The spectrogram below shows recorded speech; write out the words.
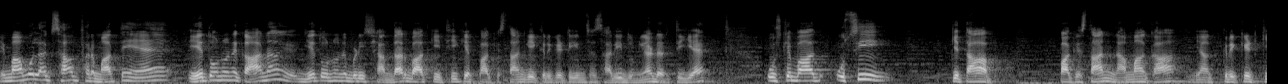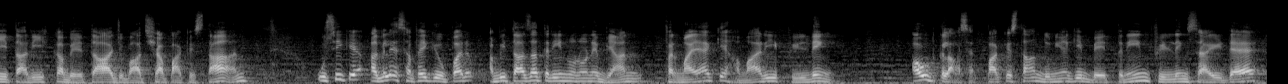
इमामुल हक साहब फरमाते हैं, ये तो उन्होंने कहा ना, ये तो उन्होंने बड़ी शानदार बात की थी कि पाकिस्तान की क्रिकेट टीम से सारी दुनिया डरती है। उसके बाद उसी किताब। पाकिस्तान नामा का या क्रिकेट की तारीख का बेताज बादशाह पाकिस्तान, उसी के अगले सफ़े के ऊपर अभी ताज़ा तरीन उन्होंने बयान फरमाया कि हमारी फील्डिंग आउट क्लास है। पाकिस्तान दुनिया की बेहतरीन फील्डिंग साइट है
